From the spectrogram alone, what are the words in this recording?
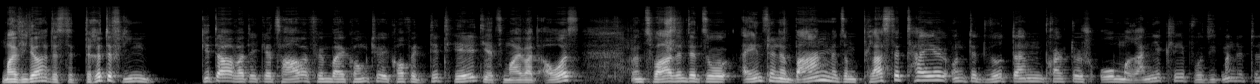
Mal wieder, das ist das dritte Fliegengitter, was ich jetzt habe für eine Balkontür. Ich hoffe, das hält jetzt mal was aus. Und zwar sind das so einzelne Bahnen mit so einem Plasteteil und das wird dann praktisch oben rangeklebt. Wo sieht man das da?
